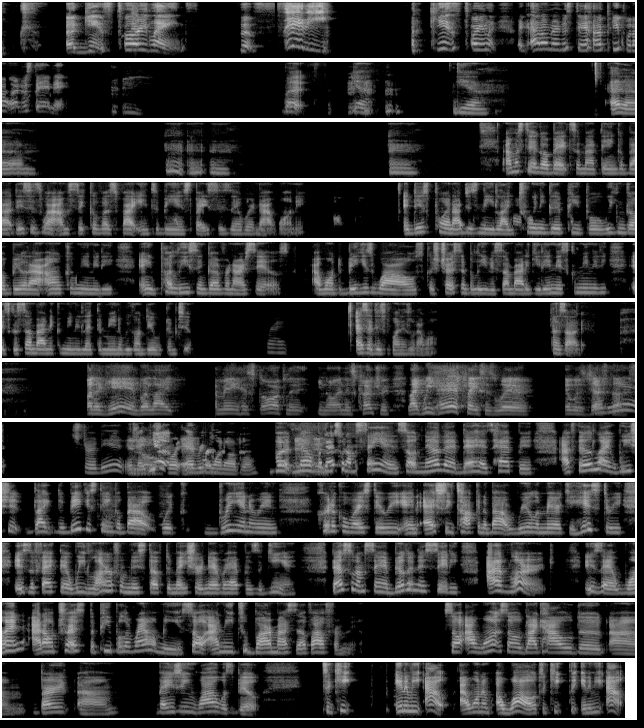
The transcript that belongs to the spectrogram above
against Tory Lanez. The city against Tory Lanez. Like I don't understand how people don't understand that. But yeah, yeah. And um, mm, mm. I'm gonna still go back to my thing about this is why I'm sick of us fighting to be in spaces that we're not wanted. At this point, I just need like 20 good people. We can go build our own community and police and govern ourselves. I want the biggest walls because trust and believe if somebody get in this community, it's because somebody in the community let them in and we're gonna deal with them too. Right. That's at this point is what I want. That's all I got. But again, but like I mean, historically, you know, in this country, like we had places where it was Sure just us. did. Sure did. You And they know, destroyed and every but one of them. But and, no, but and that's what I'm saying. So now that that has happened, I feel like we should like the biggest thing about with re-entering critical race theory and actually talking about real American history is the fact that we learn from this stuff to make sure it never happens again. That's what I'm saying. Building this city, I've learned is that one, I don't trust the people around me, so I need to bar myself out from them. So I want so like how the um bird um Beijing wall was built to keep enemy out. I want a, a wall to keep the enemy out.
